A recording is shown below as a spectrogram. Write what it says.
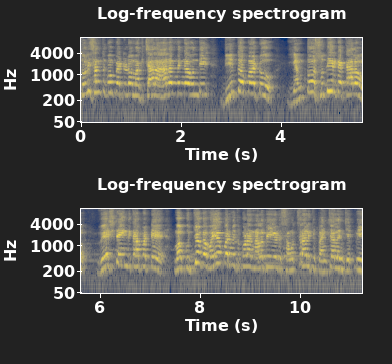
తొలి సంతకం పెట్టడం మాకు చాలా ఆనందంగా ఉంది. దీంతో పాటు ఎంతో సుదీర్ఘ కాలం వేస్ట్ అయింది కాబట్టి మాకు ఉద్యోగ వయోపరిమితి కూడా నలభై ఏడు సంవత్సరాలకి పెంచాలని చెప్పి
